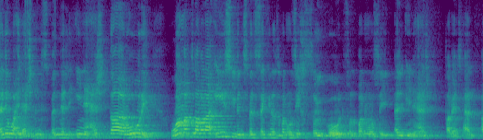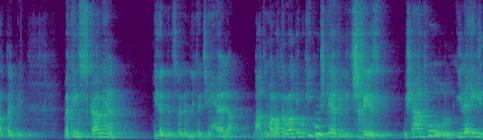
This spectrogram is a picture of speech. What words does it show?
هذا هو علاش بالنسبة لنا الإنعاش ضروري. ومطلب رئيسي بالنسبة للساكنة البرنوسي خصو يكون في البرنوسي الإنعاش. بطبيعه الحال الطبي. ما كاينش سكانير. إذا بالنسبة لنا ملي كتجي حالة بعض المرات الراديو ما كيكونش كافي للتشخيص. باش يعرفوا إلى أي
